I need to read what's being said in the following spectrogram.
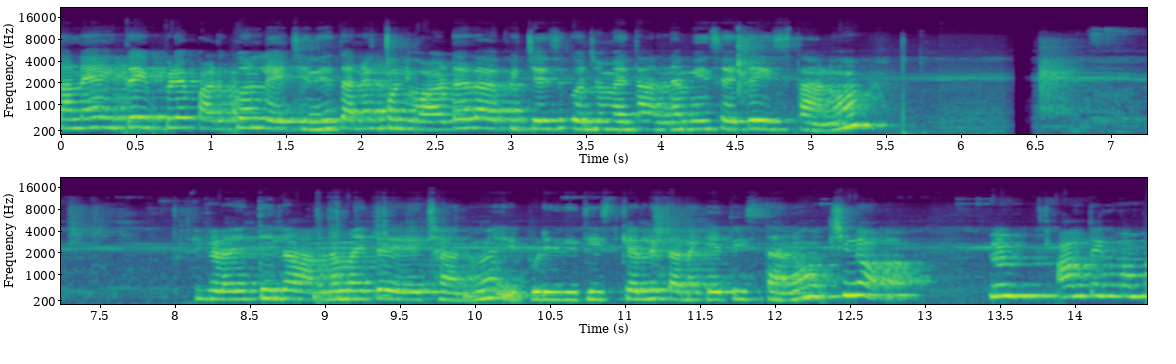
తనే అయితే ఇప్పుడే పడుకొని లేచింది. తనకు కొన్ని వాటర్ పిచ్చేసి కొంచెం అయితే అన్నం వేసి అయితే ఇస్తాను. ఇక్కడైతే ఇలా అన్నం అయితే వేచాను ఇప్పుడు ఇది తీసుకెళ్ళి తనకైతే ఇస్తాను. చిన్న. ఆమె తిను మమ్మ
